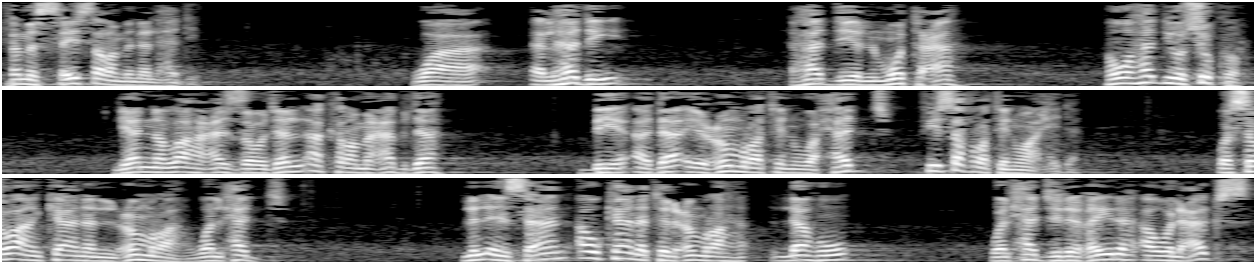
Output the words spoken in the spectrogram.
فما استيسر من الهدي. والهدي هدي المتعة هو هدي شكر لأن الله عز وجل أكرم عبده بأداء عمرة وحج في سفرة واحدة. وسواء كان العمرة والحج للإنسان أو كانت العمرة له والحج لغيره أو العكس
